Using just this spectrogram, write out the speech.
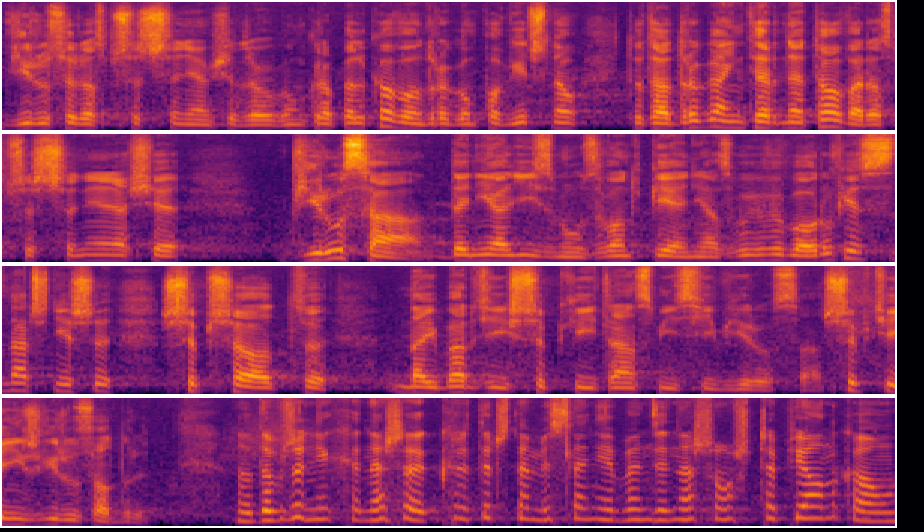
Wirusy rozprzestrzeniają się drogą kropelkową, drogą powietrzną. To ta droga internetowa rozprzestrzeniania się wirusa denializmu, zwątpienia, złych wyborów jest znacznie szy, szybsza od najbardziej szybkiej transmisji wirusa. Szybciej niż wirus odry. No dobrze, niech nasze krytyczne myślenie będzie naszą szczepionką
